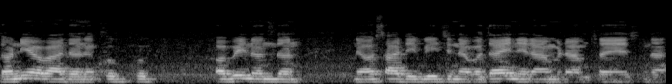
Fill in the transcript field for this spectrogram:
ધન્યવાદ અને ખૂબ ખૂબ અભિનંદન. ને અષાઢી બીજના બધાને રામ રામ જયેશના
